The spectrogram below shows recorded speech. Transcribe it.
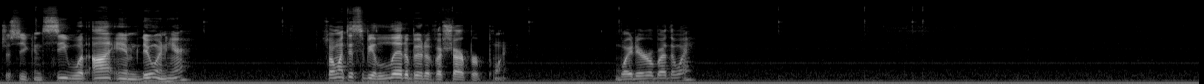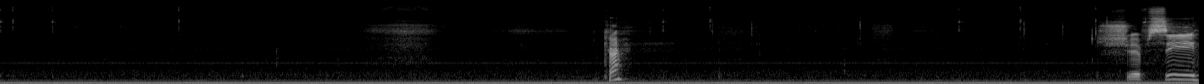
Just so you can see what I am doing here. So I want this to be a little bit of a sharper point. White arrow, by the way. Okay. Shift C.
